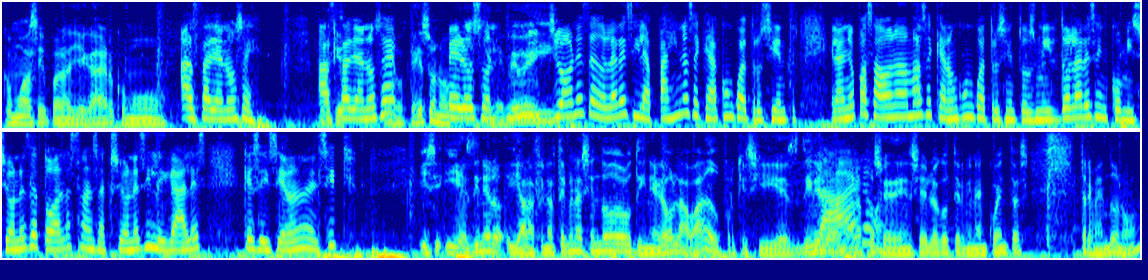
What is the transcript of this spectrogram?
cómo hace para llegar? ¿Cómo...? Hasta ya no sé. Porque- Hasta ya no sé. pero teso, ¿no? Pero Que- son FBI millones de dólares y la página se queda con 400. El año pasado nada más se quedaron con 400 mil dólares en comisiones de todas las transacciones ilegales que se hicieron en el sitio. Y, si- y es dinero, y a la final termina siendo dinero lavado, porque si es dinero de mala Claro. procedencia y luego termina en cuentas, tremendo, ¿no?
